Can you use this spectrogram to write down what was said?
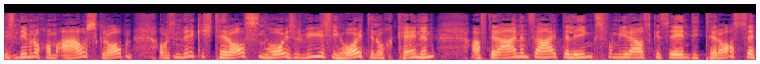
Die sind immer noch am Ausgraben. Aber es sind wirklich Terrassenhäuser, wie wir sie heute noch kennen. Auf der einen Seite links von mir aus gesehen die Terrasse,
